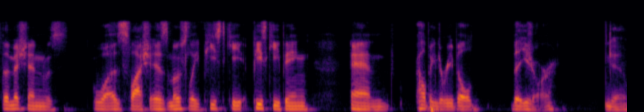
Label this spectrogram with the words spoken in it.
the mission was was slash is mostly peacekeep peacekeeping and helping to rebuild Bajor yeah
